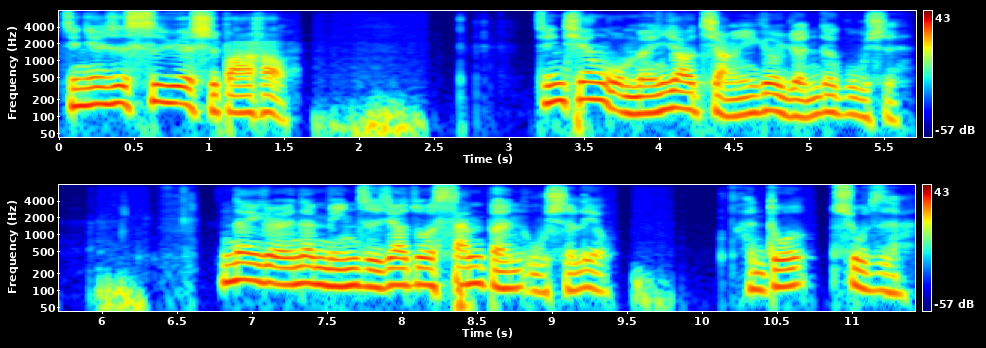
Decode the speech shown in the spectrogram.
今天是四月十八号。今天我们要讲一个人的故事。那个人的名字叫做山本五十六，很多数字啊。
